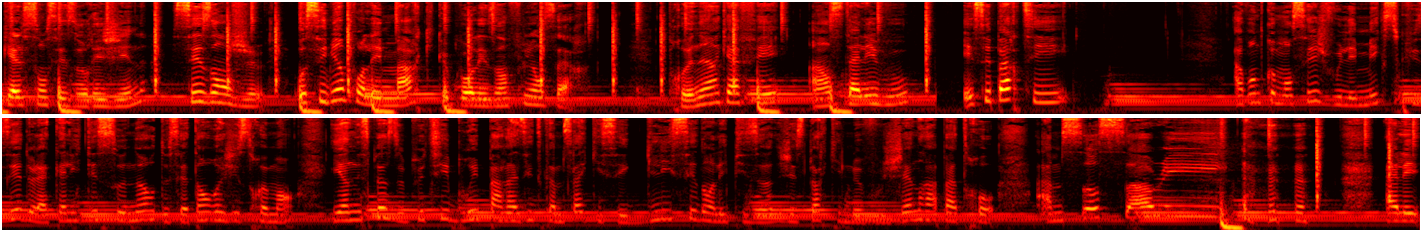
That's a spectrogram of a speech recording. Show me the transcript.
Quelles sont ses origines, ses enjeux, aussi bien pour les marques que pour les influenceurs? Prenez un café, installez-vous et c'est parti avant de commencer, je voulais m'excuser de la qualité sonore de cet enregistrement. Il y a une espèce de petit bruit parasite comme ça qui s'est glissé dans l'épisode. J'espère qu'il ne vous gênera pas trop. I'm so sorry. Allez,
